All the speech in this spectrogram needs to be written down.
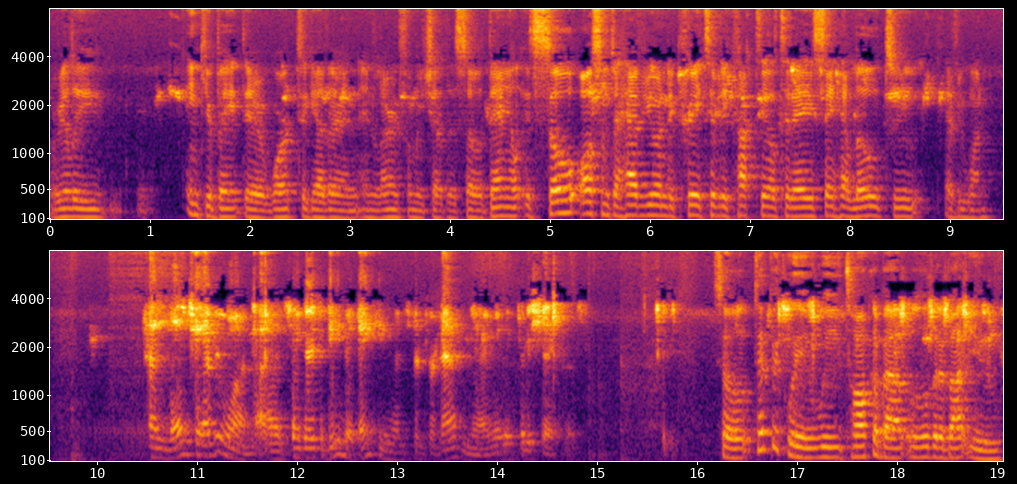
really incubate their work together and, and learn from each other. So, Daniel, it's so awesome to have you on the Creativity Cocktail today. Say hello to everyone. Hello to everyone. Uh, it's so great to be here. Thank you, Winston, for having me. I really appreciate this. So, typically, we talk about a little bit about you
